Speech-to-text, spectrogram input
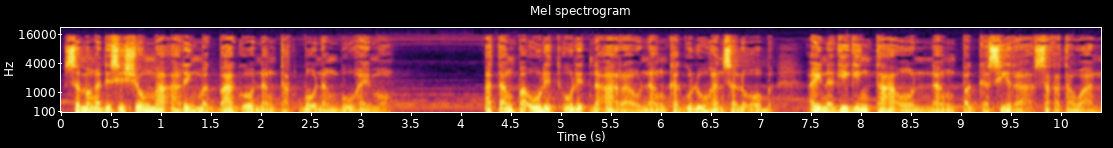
sa mga desisyong maaring magbago ng takbo ng buhay mo. At ang paulit-ulit na araw ng kaguluhan sa loob ay nagiging taon ng pagkasira sa katawan.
